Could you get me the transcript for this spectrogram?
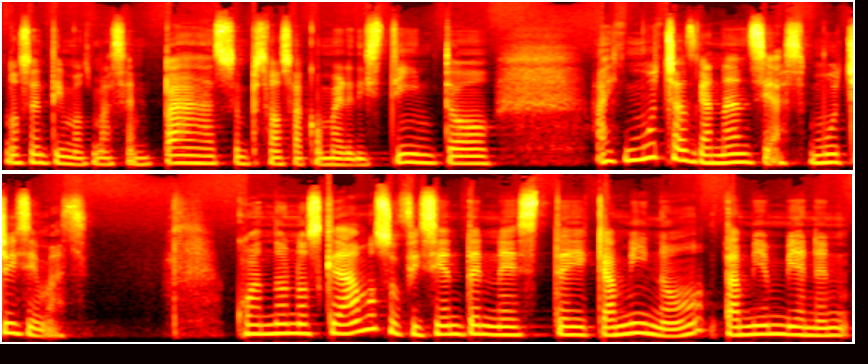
Nos sentimos más en paz, empezamos a comer distinto, hay muchas ganancias, muchísimas. Cuando nos quedamos suficiente en este camino, también vienen,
